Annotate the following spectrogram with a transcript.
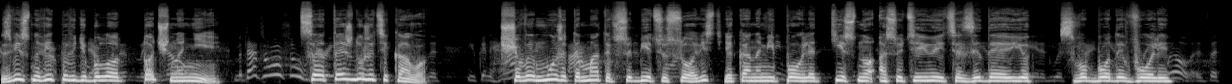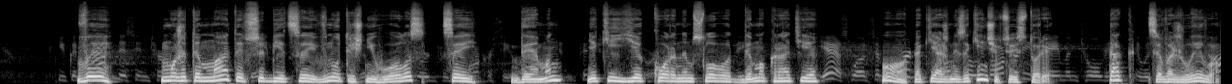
Звісно, відповіді було точно ні. Це теж дуже цікаво, що ви можете мати в собі цю совість, яка, на мій погляд, тісно асоціюється з ідеєю свободи волі. Ви можете мати в собі цей внутрішній голос, цей демон, який є коренем слова демократія. О, так я ж не закінчив цю історію. Так, це важливо.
